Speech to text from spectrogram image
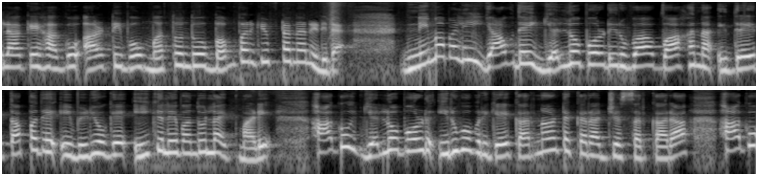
ಇಲಾಖೆ ಹಾಗೂ ಆರ್ಟಿಒ ಮತ್ತೊಂದು ಬಂಪರ್ ಗಿಫ್ಟ್ ಅನ್ನ ನೀಡಿದೆ. ನಿಮ್ಮ ಬಳಿ ಯಾವುದೇ ಯೆಲ್ಲೋ ಬೋರ್ಡ್ ಇರುವ ವಾಹನ ಇದ್ರೆ ತಪ್ಪದೆ ಈ ವಿಡಿಯೋಗೆ ಈಗಲೇ ಒಂದು ಲೈಕ್ ಮಾಡಿ. ಹಾಗೂ ಯೆಲ್ಲೋ ಬೋರ್ಡ್ ಇರುವವರಿಗೆ ಕರ್ನಾಟಕ ರಾಜ್ಯ ಸರ್ಕಾರ ಹಾಗೂ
